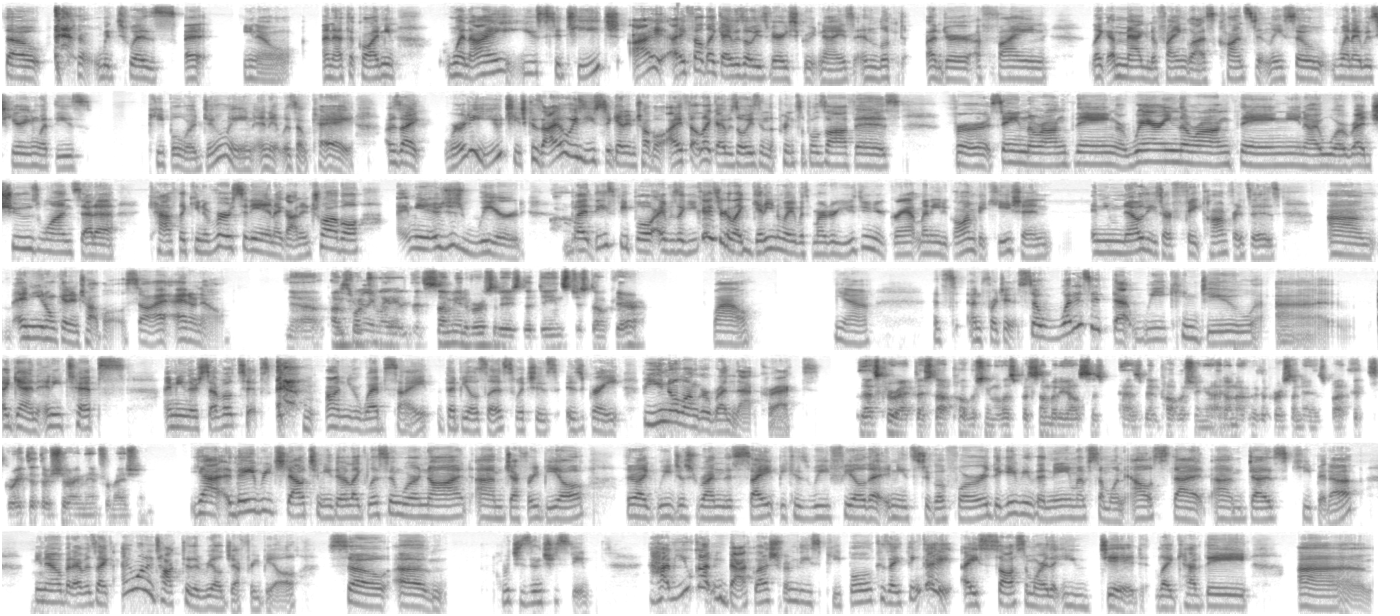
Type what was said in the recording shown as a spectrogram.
So, which was, uh, you know, unethical. I mean, when I used to teach, I, I felt like I was always very scrutinized and looked under a fine, like a magnifying glass constantly. So, when I was hearing what these people were doing and it was okay, I was like, where do you teach? Because I always used to get in trouble. I felt like I was always in the principal's office for saying the wrong thing or wearing the wrong thing. You know, I wore red shoes once at a Catholic university and I got in trouble. I mean, it was just weird. But these people, I was like, you guys are like getting away with murder using your grant money to go on vacation and you know these are fake conferences um, and you don't get in trouble so i, I don't know Yeah, really unfortunately, weird. at some universities, the deans just don't care. Wow. Yeah. That's unfortunate. So what is it that we can do uh, again any tips? I mean there's several tips on your website the bealls list which is is great but you no longer run that correct? That's correct. I stopped publishing the list, but somebody else has, has been publishing it. I don't know who the person is, but it's great that they're sharing the information. yeah they reached out to me. They're like listen we're not um, jeffrey beall they're like we just run this site because we feel that it needs to go forward. They gave me the name of someone else that um, does keep it up you know but i was like i want to talk to the real jeffrey beall so um, which is interesting. Have you gotten backlash from these people? Because i think i i saw somewhere that you did. Like have they um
